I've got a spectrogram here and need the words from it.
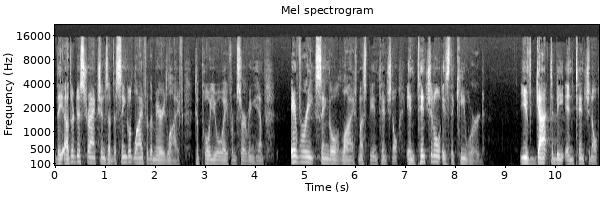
the other distractions of the single life or the married life to pull you away from serving Him. Every single life must be intentional. Intentional is the key word. You've got to be intentional.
